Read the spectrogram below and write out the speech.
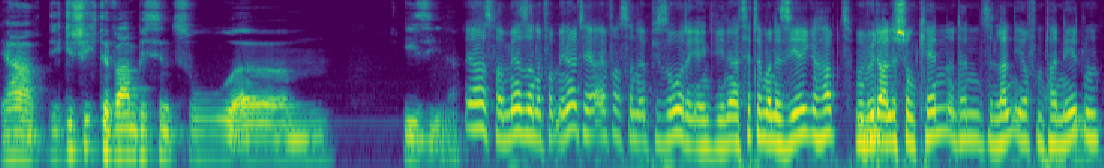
ja, die Geschichte war ein bisschen zu ähm, easy. Ne? Ja, es war mehr so eine, vom Inhalt her einfach so eine Episode irgendwie, ne? als hätte man eine Serie gehabt. Man Mhm. würde alles schon kennen und dann landen die auf dem Planeten und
